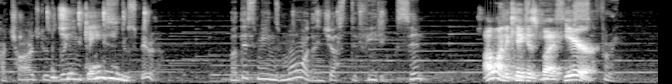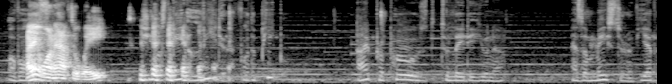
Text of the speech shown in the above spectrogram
are charged with What's your bringing peace game? to Spira. But this means more than just defeating sin. I want to kick his butt here. I didn't want to have to wait. She must be a leader for the people. I proposed to Lady Yuna as a maester of Yevon.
